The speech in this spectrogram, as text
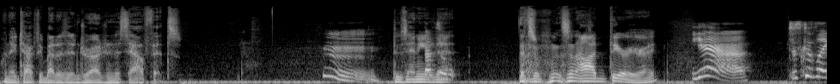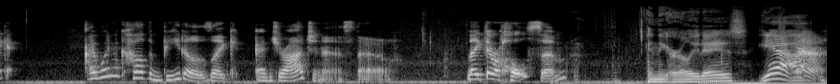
when they talked about his androgynous outfits. Hmm. Does any of That's that? That's, that's an odd theory, right? Yeah, just because like I wouldn't call the Beatles like androgynous though. Like they were wholesome. In the early days, yeah. Yeah.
